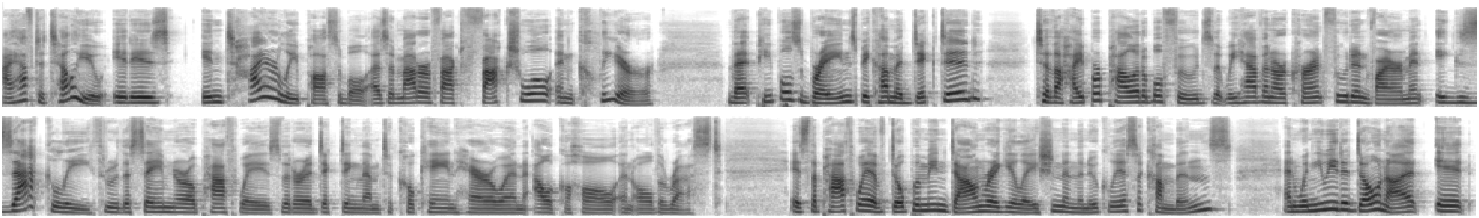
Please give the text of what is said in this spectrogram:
I have to tell you, it is entirely possible, as a matter of fact, factual and clear, that people's brains become addicted to the hyperpalatable foods that we have in our current food environment exactly through the same neural pathways that are addicting them to cocaine, heroin, alcohol, and all the rest. It's the pathway of dopamine downregulation in the nucleus accumbens. And when you eat a donut, it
